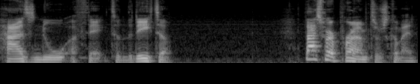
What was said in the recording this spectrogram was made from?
has no effect on the data. That's where parameters come in.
